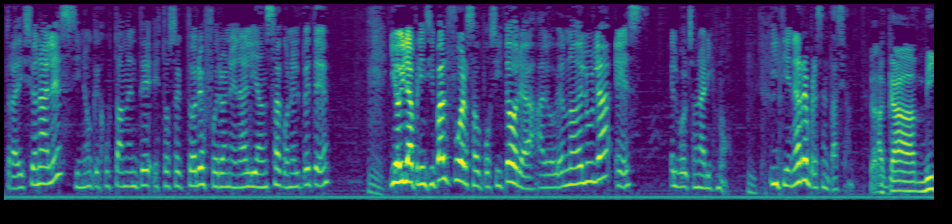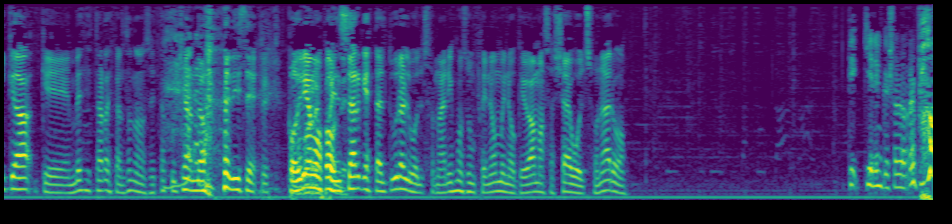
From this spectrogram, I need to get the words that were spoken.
tradicionales, sino que justamente estos sectores fueron en alianza con el PT. Y hoy la principal fuerza opositora al gobierno de Lula es el bolsonarismo. Y tiene representación. Acá Mica, que en vez de estar descansando nos está escuchando, dice, ¿podríamos pensar que a esta altura el bolsonarismo es un fenómeno que va más allá de Bolsonaro? ¿Quieren que yo lo responda?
